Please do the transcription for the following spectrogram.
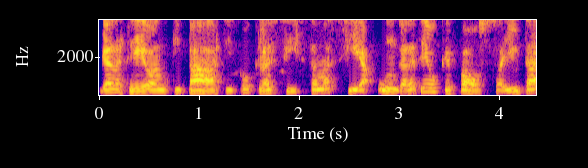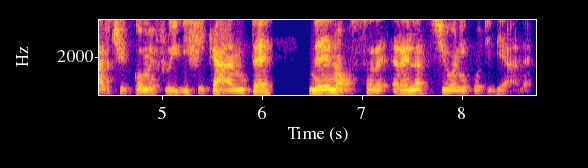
galateo antipatico, classista, ma sia un galateo che possa aiutarci come fluidificante nelle nostre relazioni quotidiane.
